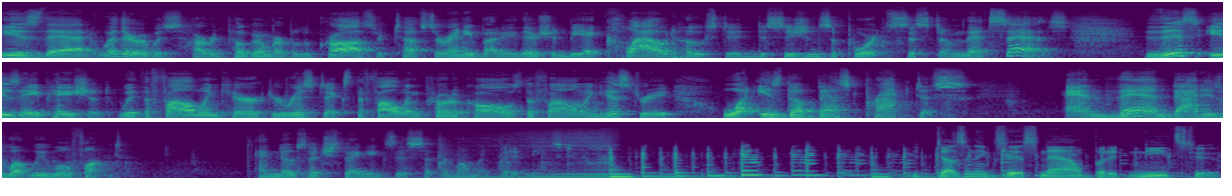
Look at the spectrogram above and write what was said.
is that whether it was Harvard Pilgrim or Blue Cross or Tufts or anybody, there should be a cloud hosted decision support system that says, this is a patient with the following characteristics, the following protocols, the following history. What is the best practice? And then that is what we will fund. And no such thing exists at the moment, but it needs to. It doesn't exist now, but it needs to.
